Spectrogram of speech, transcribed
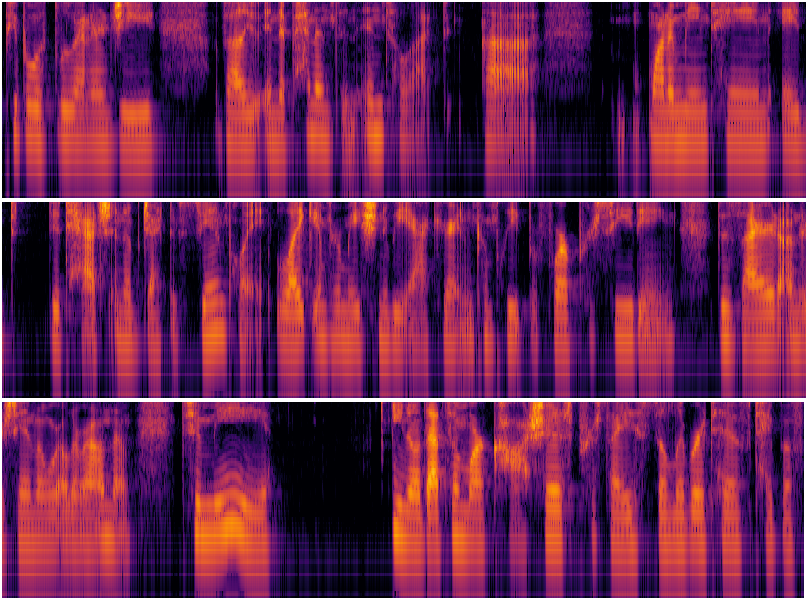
people with blue energy value independence and intellect, uh, want to maintain a detached and objective standpoint, like information to be accurate and complete before proceeding, desire to understand the world around them. To me, you know, that's a more cautious, precise, deliberative type of,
